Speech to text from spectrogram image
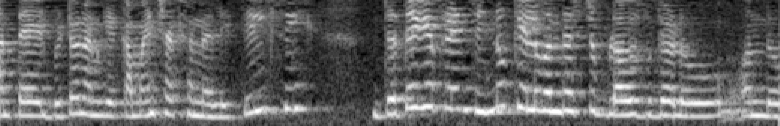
ಅಂತ ಹೇಳ್ಬಿಟ್ಟು ನನಗೆ ಕಮೆಂಟ್ ಸೆಕ್ಷನಲ್ಲಿ ತಿಳಿಸಿ. ಜೊತೆಗೆ ಫ್ರೆಂಡ್ಸ್ ಇನ್ನೂ ಕೆಲವೊಂದಷ್ಟು ಬ್ಲೌಸ್ಗಳು ಒಂದು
